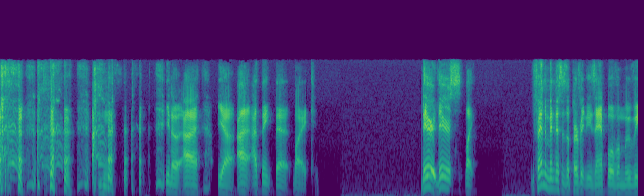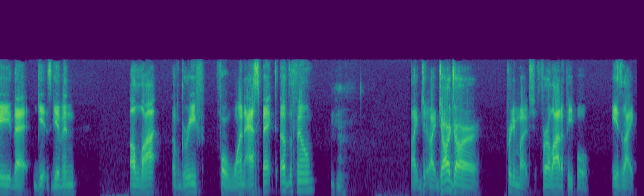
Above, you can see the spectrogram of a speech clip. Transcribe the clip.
you know, I yeah, I I think that like there there's like Phantom Menace is a perfect example of a movie that gets given a lot of grief for one aspect of the film. Mhm. Like like Jar Jar pretty much for a lot of people is like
